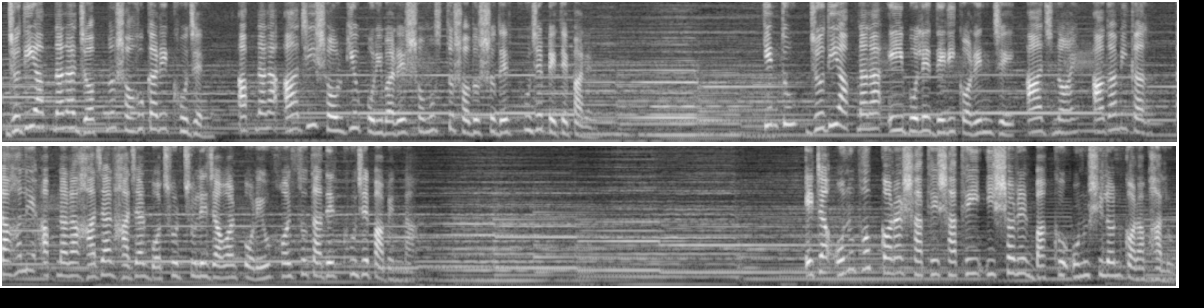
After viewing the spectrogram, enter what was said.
যদি আপনারা যত্ন সহকারে খোঁজেন, আপনারা আজই স্বর্গীয় পরিবারের সমস্ত সদস্যদের খুঁজে পেতে পারেন। কিন্তু যদি আপনারা এই বলে দেরি করেন যে আজ নয়, আগামীকাল, তাহলে আপনারা হাজার হাজার বছর চলে যাওয়ার পরেও হয়তো তাদের খুঁজে পাবেন না। এটা অনুভব করার সাথে সাথেই ঈশ্বরের বাক্য অনুশীলন করা ভালো।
